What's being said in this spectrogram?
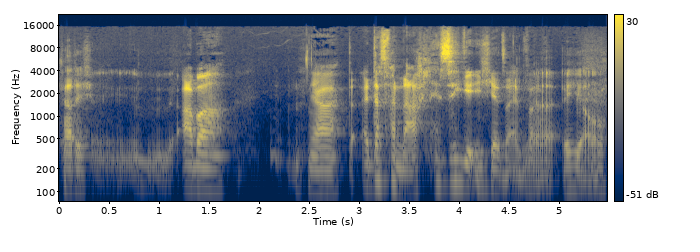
Fertig. aber ja, das vernachlässige ich jetzt einfach. Ja, ich auch.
